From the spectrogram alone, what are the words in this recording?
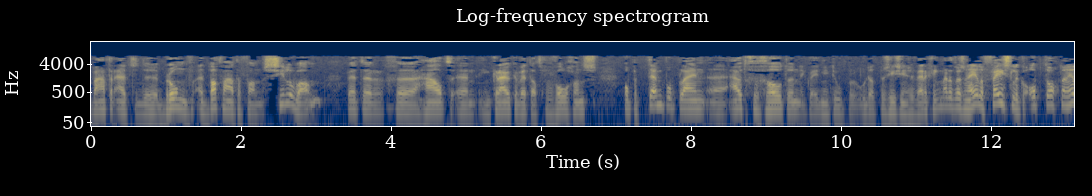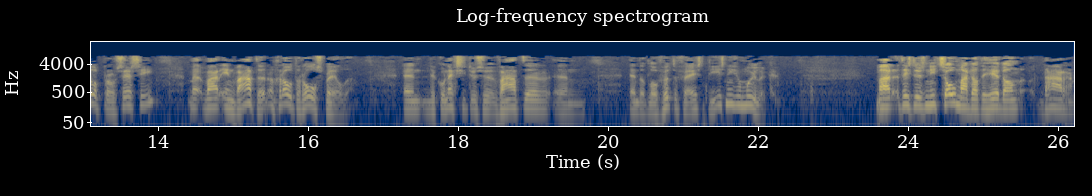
Water uit de bron, het badwater van Siloam werd er gehaald en in kruiken werd dat vervolgens op het tempelplein eh, uitgegoten. Ik weet niet hoe, hoe dat precies in zijn werk ging, maar dat was een hele feestelijke optocht, een hele processie, waarin water een grote rol speelde. En de connectie tussen water en, en dat Loofhuttenfeest, die is niet zo moeilijk. Maar het is dus niet zomaar dat de Heer dan daar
